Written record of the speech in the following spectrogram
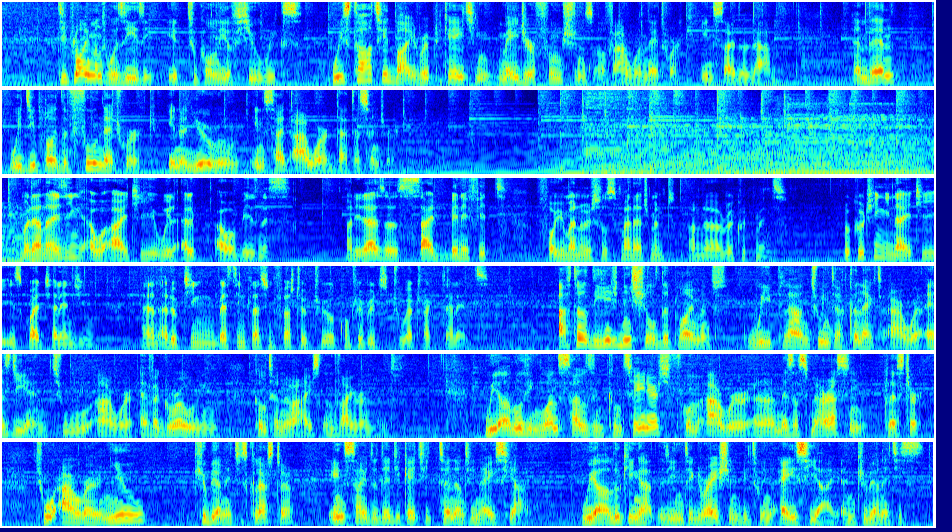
Deployment was easy, it took only a few weeks. We started by replicating major functions of our network inside the lab. And then we deployed the full network in a new room inside our data center. Modernizing our IT will help our business. And it has a side benefit for human resource management and uh, recruitment. Recruiting in IT is quite challenging and adopting best-in-class infrastructure contributes to attract talent. After the initial deployment, we plan to interconnect our SDN to our ever-growing containerized environment. We are moving 1,000 containers from our uh, Mesos cluster to our new Kubernetes cluster inside the dedicated tenant in ACI. We are looking at the integration between ACI and Kubernetes.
